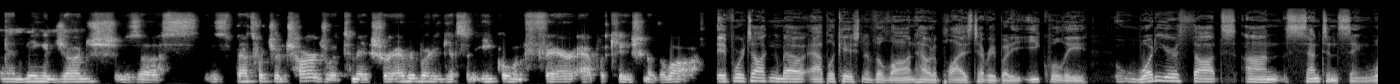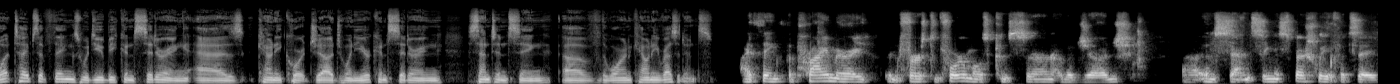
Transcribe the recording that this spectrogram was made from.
and being a judge is, uh, is that's what you're charged with to make sure everybody gets an equal and fair application of the law. If we're talking about application of the law and how it applies to everybody equally, what are your thoughts on sentencing? What types of things would you be considering as county court judge when you're considering sentencing of the Warren County residents? I think the primary and first and foremost concern of a judge uh, in sentencing, especially if it's a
